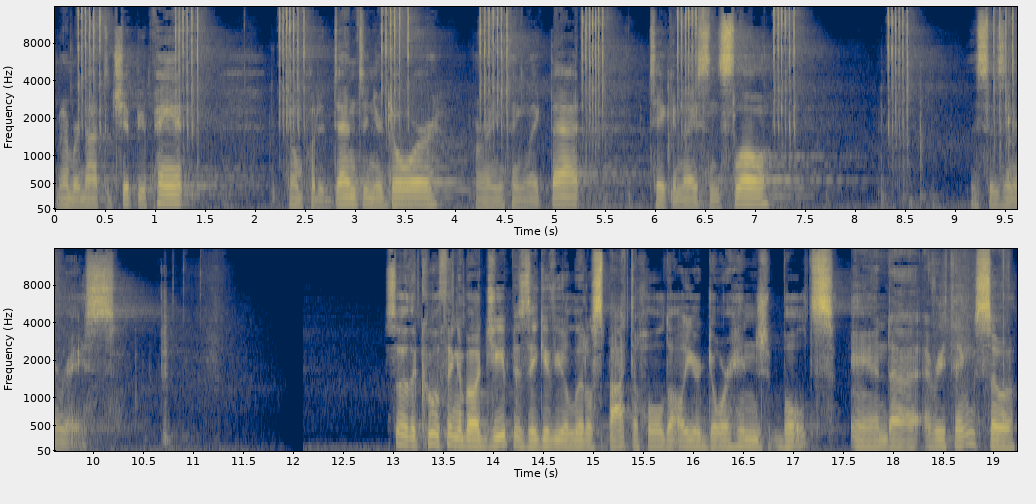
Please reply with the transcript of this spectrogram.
Remember not to chip your paint. Don't put a dent in your door or anything like that. Take it nice and slow. This isn't a race. So the cool thing about Jeep is they give you a little spot to hold all your door hinge bolts and uh, everything. So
